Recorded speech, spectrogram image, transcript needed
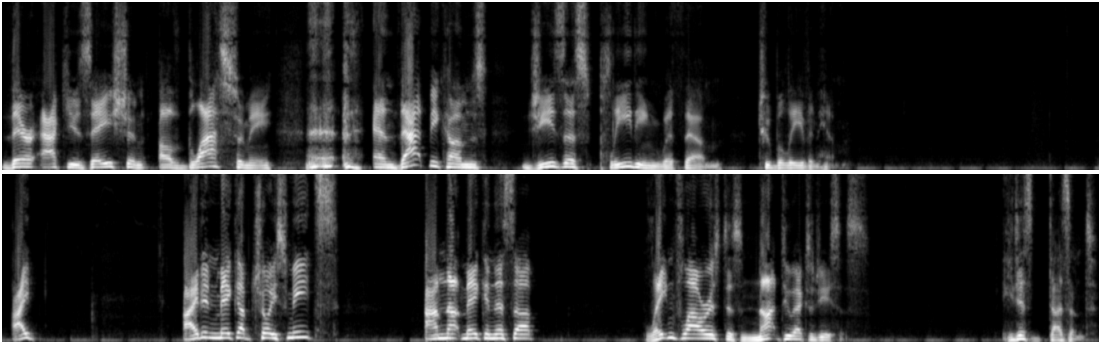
their accusation of blasphemy. and that becomes Jesus pleading with them to believe in him. I I didn't make up choice meats. I'm not making this up. Leighton Flowers does not do exegesis. He just doesn't.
